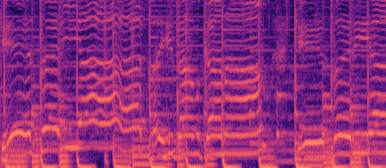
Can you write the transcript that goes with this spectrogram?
केसरिया सही दाम का नाम केसरिया।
